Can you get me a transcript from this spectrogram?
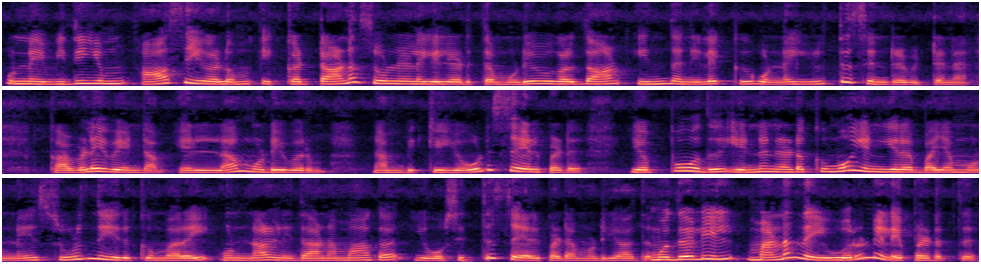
உன்னை விதியும் ஆசைகளும் இக்கட்டான சூழ்நிலையில் எடுத்த முடிவுகள்தான் இந்த நிலைக்கு உன்னை இழுத்து சென்று விட்டன. கவலை வேண்டாம். எல்லாம் முடிவரும் நம்பிக்கையோடு செயல்படு. எப்போது என்ன நடக்குமோ என்கிற பயம் உன்னை சூழ்ந்து இருக்கும் வரை உன்னால் நிதானமாக யோசித்து செயல்பட முடியாது. முதலில் மனதை ஒரு நிலைப்படுத்து.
